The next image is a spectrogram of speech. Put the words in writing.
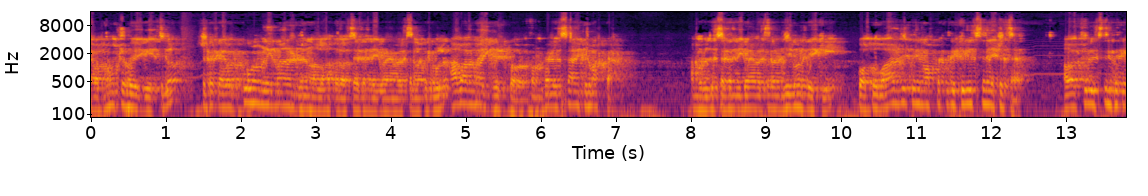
আবার ধ্বংস হয়ে গিয়েছিল। সেটাকে আবার পুনর্নির্মাণের জন্য আল্লাহ তাআলা সাইয়েদনা ইব্রাহিম আলাইহিসসালামকে বললেন, আবার মাইগ্রেট করো ফ্রম আমরা যে সাইয়েদনা ইব্রাহিম আলাইহিসসালামের জীবনে দেখি কতবার যে তিনি মক্কা থেকে ফিলিস্তিনে এসেছেন আবার ফিলিস্তিন থেকে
